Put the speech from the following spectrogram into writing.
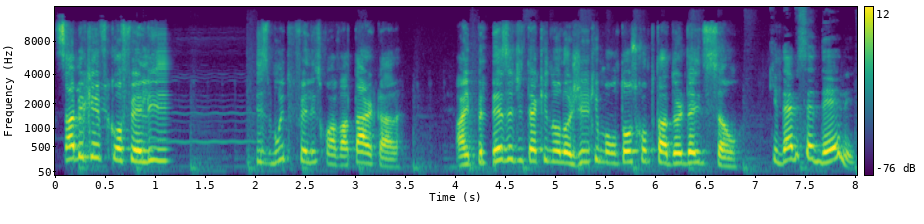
sabe quem ficou feliz? Muito feliz com o Avatar, cara? A empresa de tecnologia que montou os computadores da edição. Que deve ser dele.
